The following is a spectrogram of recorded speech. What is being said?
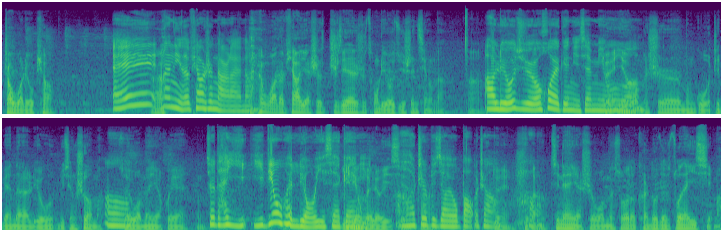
找我留票。哎，那你的票是哪儿来的？我的票也是直接是从旅游局申请的。啊啊！旅游局会给你一些名额，对，因为我们是蒙古这边的旅游旅行社嘛，所以我们也会，就他一一定会留一些给你，一定会留一些啊，这比较有保障。对，是的，今年也是我们所有的客人都在坐在一起嘛，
